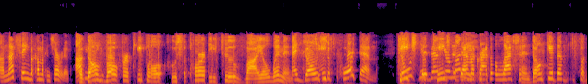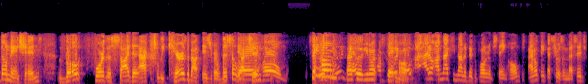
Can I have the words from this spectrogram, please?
I'm not saying become a conservative. But don't vote for people who support these two vile women. and don't Teach- support them. Teach don't give the, them teach the. Democrats a lesson. Don't give them f- donations. Vote for the side that actually cares about Israel this election. Stay home. Stay home. That's vote, what you know. What? Stay home. vote. I, I don't. I'm actually not a big proponent of staying home. I don't think that shows a message.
